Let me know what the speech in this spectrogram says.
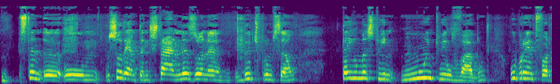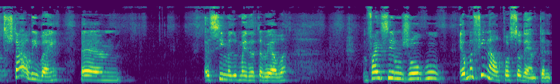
Uh, o, o Southampton está na zona de despromoção, tem uma swing muito elevado. O Brentford está ali bem, um, ehm, acima do meio da tabela. Vai ser um jogo é uma final para o Southampton.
